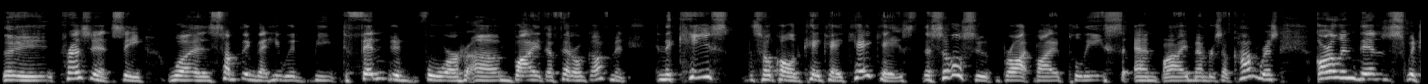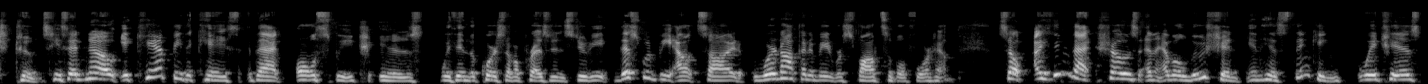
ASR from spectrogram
the presidency was something that he would be defended for um, by the federal government. In the case, the so called KKK case, the civil suit brought by police and by members of Congress, Garland then switched tunes. He said, no, it can't be the case that all speech is within the course of a president's duty. This would be outside. We're not going to be responsible for him. So I think that shows an evolution in his thinking, which is,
